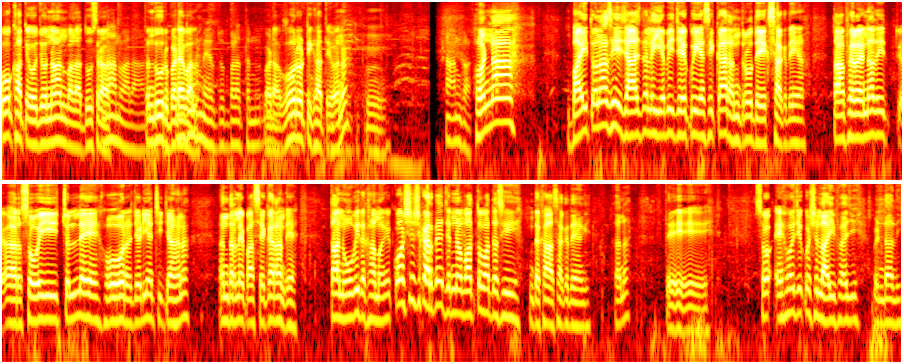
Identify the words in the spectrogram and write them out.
वो खाते हो जो नान वाला दूसरा नान वाला तंदूर बड़ा तंदूर वाला में जो बड़ा तंदूर बड़ा वो रोटी खाते हो ना ਹੂੰ नान का ਹੁਣ ਨਾ ਬਾਈ ਤੋਂ ਨਾ ਅਸੀਂ ਇਜਾਜ਼ਤ ਲਈ ਹੈ ਵੀ ਜੇ ਕੋਈ ਅਸੀਂ ਘਰ ਅੰਦਰੋਂ ਦੇਖ ਸਕਦੇ ਹਾਂ ਤਾਂ ਫਿਰ ਇਹਨਾਂ ਦੀ ਅ, ਰਸੋਈ ਚੁੱਲ੍ਹੇ ਹੋਰ ਜਿਹੜੀਆਂ ਚੀਜ਼ਾਂ ਹਨ ਅੰਦਰਲੇ ਪਾਸੇ ਘਰਾਂ ਦੇ ਤੁਹਾਨੂੰ ਉਹ ਵੀ ਦਿਖਾਵਾਂਗੇ। ਕੋਸ਼ਿਸ਼ ਕਰਦੇ ਹਾਂ ਜਿੰਨਾ ਵੱਧ ਤੋਂ ਵੱਧ ਅਸੀਂ ਦਿਖਾ ਸਕਦੇ ਹਾਂਗੇ, ਹਨਾ? ਤੇ ਸੋ ਇਹੋ ਜਿਹੀ ਕੁਝ ਲਾਈਫ ਹੈ ਜੀ ਪਿੰਡਾਂ ਦੀ।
